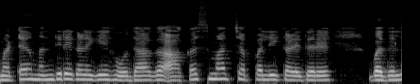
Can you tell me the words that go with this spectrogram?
ಮಠ ಮಂದಿರಗಳಿಗೆ ಹೋದಾಗ ಅಕಸ್ಮಾತ್ ಚಪ್ಪಲಿ ಕಳೆದರೆ ಬದಲ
